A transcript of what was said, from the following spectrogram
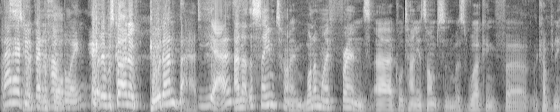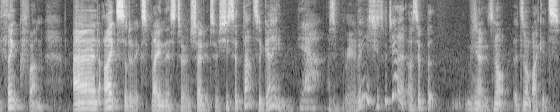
That had to So I have been thought- humbling. but it was kind of good and bad. Yes. And at the same time, one of my friends uh, called Tanya Thompson was working for the company Think Fun. And I sort of explained this to her and showed it to her. She said, That's a game. yeah. I said, really? She said, yeah. I said, but you know, it's not. It's not like it's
